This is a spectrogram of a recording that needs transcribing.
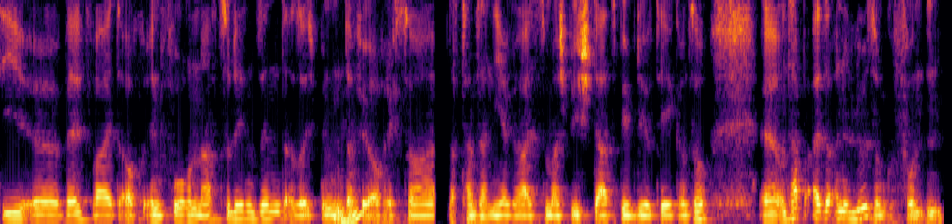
die äh, weltweit auch in Foren nachzulesen sind. Also ich bin Mhm. dafür auch extra nach Tansania gereist, zum Beispiel die Staatsbibliothek und so. Äh, und habe also eine Lösung gefunden.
